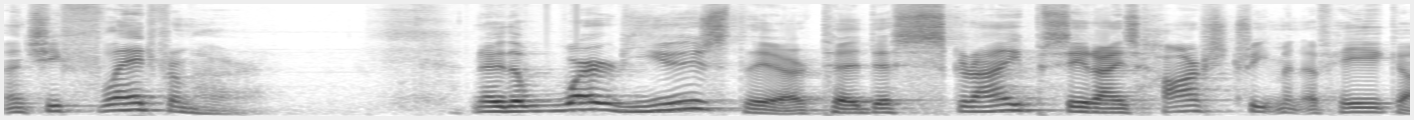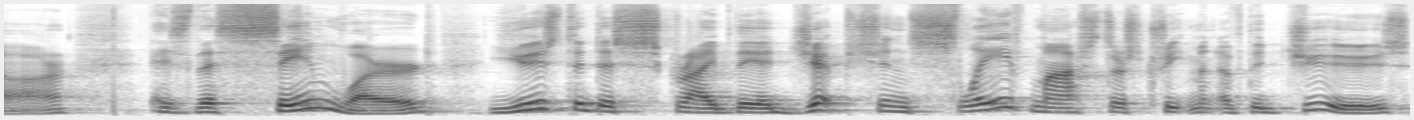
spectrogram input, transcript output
and she fled from her. Now, the word used there to describe Sarai's harsh treatment of Hagar is the same word used to describe the Egyptian slave master's treatment of the Jews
